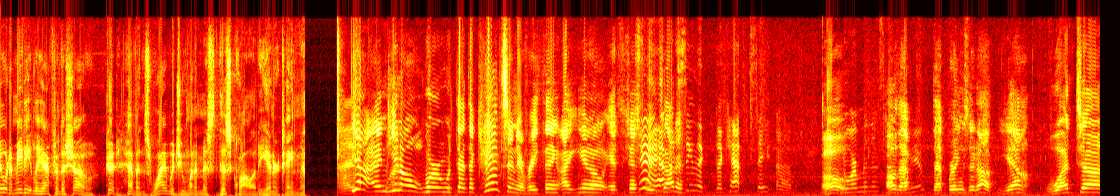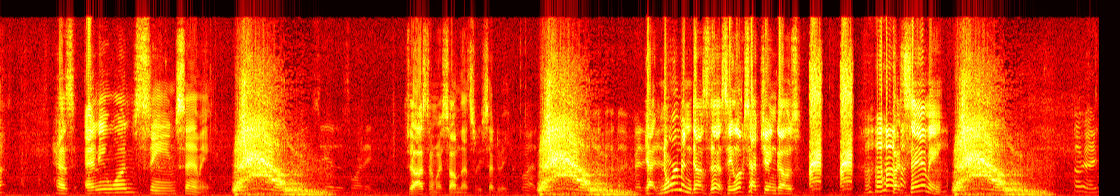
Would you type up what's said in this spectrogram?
Do it immediately after the show. Good heavens, why would you want to miss this quality entertainment? Yeah, and you know, we're with the, the cats and everything. I, you know, it's just Hey, I we've haven't got to. seen the, the cat state, uh, Oh, Norman and stuff. oh, that that brings it up. Yeah. What uh, has anyone seen Sammy? wow See it this morning. So last time I saw him, that's what he said to me. What? Yeah, Norman does this. He looks at you and goes, but Sammy. Okay.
